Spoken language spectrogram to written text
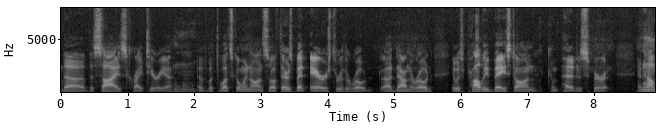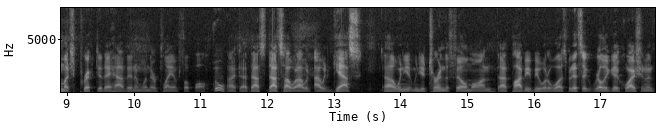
the the size criteria of- with what's going on. So if there's been errors through the road uh, down the road, it was probably based on competitive spirit and how much prick do they have in them when they're playing football. Like that. That's that's how I would I would guess. Uh, when you when you turn the film on, that probably be what it was. But it's a really good question, and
